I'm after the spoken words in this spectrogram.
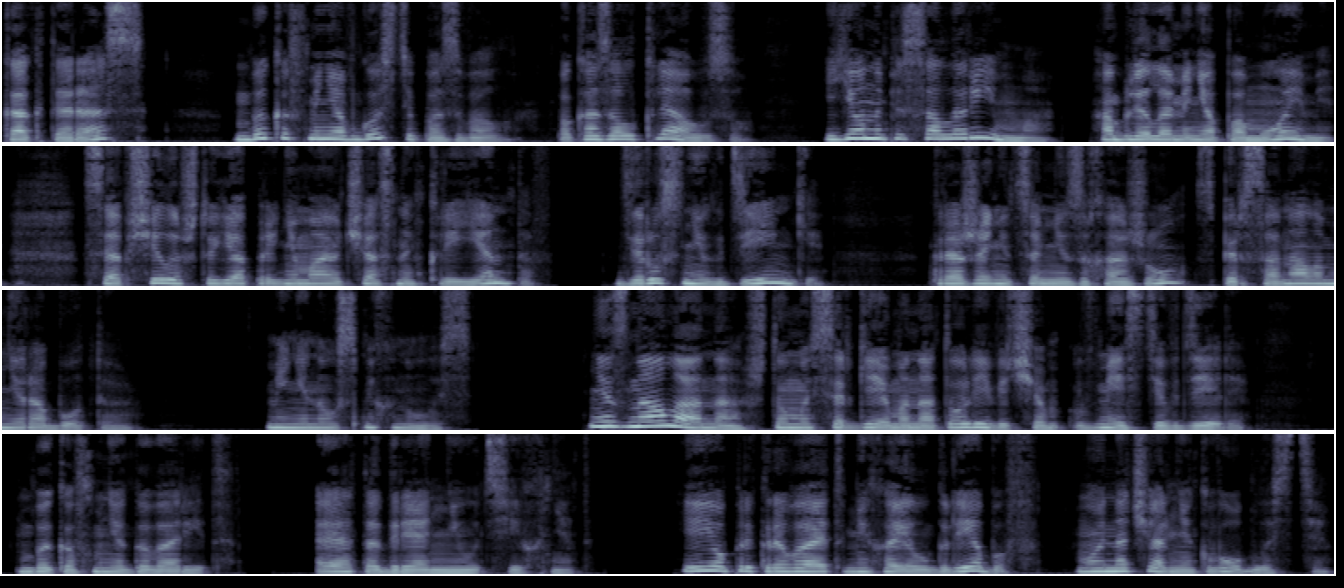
Как-то раз Быков меня в гости позвал, показал кляузу. Ее написала Римма, облила меня помоями, сообщила, что я принимаю частных клиентов, деру с них деньги, к роженицам не захожу, с персоналом не работаю. Минина усмехнулась. Не знала она, что мы с Сергеем Анатольевичем вместе в деле. Быков мне говорит, эта дрянь не утихнет. Ее прикрывает Михаил Глебов, мой начальник в области.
